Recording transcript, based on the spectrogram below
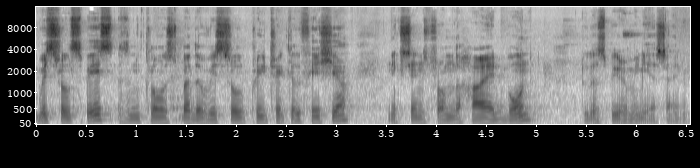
Visceral space is enclosed by the visceral pretracheal fascia and extends from the hyoid bone to the superior mediastinum.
